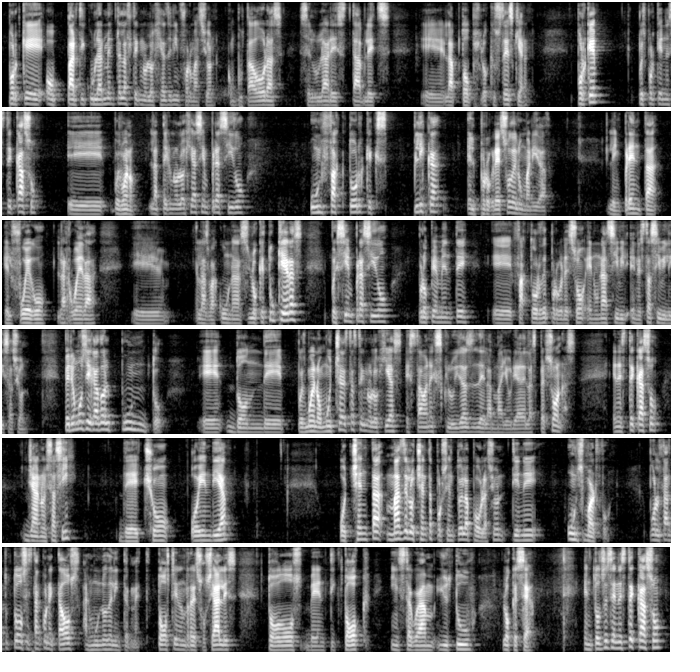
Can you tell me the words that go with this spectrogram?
Porque, o particularmente las tecnologías de la información, computadoras, celulares, tablets, eh, laptops, lo que ustedes quieran. ¿Por qué? Pues porque en este caso, eh, pues bueno, la tecnología siempre ha sido un factor que explica el progreso de la humanidad. La imprenta, el fuego, la rueda, eh, las vacunas, lo que tú quieras, pues siempre ha sido propiamente eh, factor de progreso en, una en esta civilización. Pero hemos llegado al punto eh, donde, pues bueno, muchas de estas tecnologías estaban excluidas de la mayoría de las personas. En este caso, ya no es así. De hecho, hoy en día, 80, más del 80% de la población tiene un smartphone. Por lo tanto, todos están conectados al mundo del Internet. Todos tienen redes sociales, todos ven TikTok, Instagram, YouTube, lo que sea. Entonces, en este caso,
